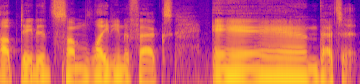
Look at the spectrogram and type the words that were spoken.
updated some lighting effects, and that's it.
